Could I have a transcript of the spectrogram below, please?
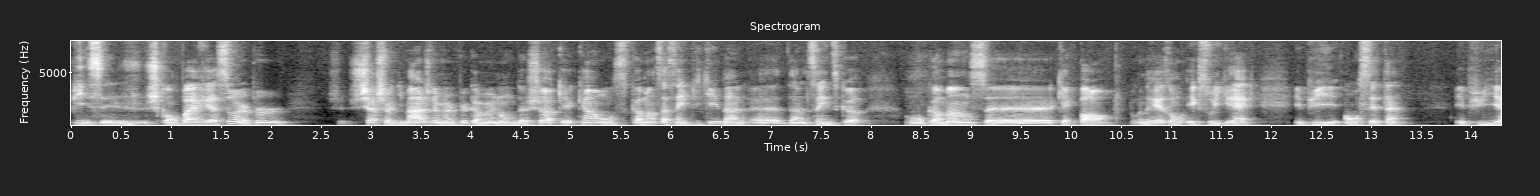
puis je comparerais ça un peu, je cherche une image, mais un peu comme un nombre de chocs. Quand on commence à s'impliquer dans, euh, dans le syndicat, on commence quelque part pour une raison X ou Y, et puis on s'étend. Et puis,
